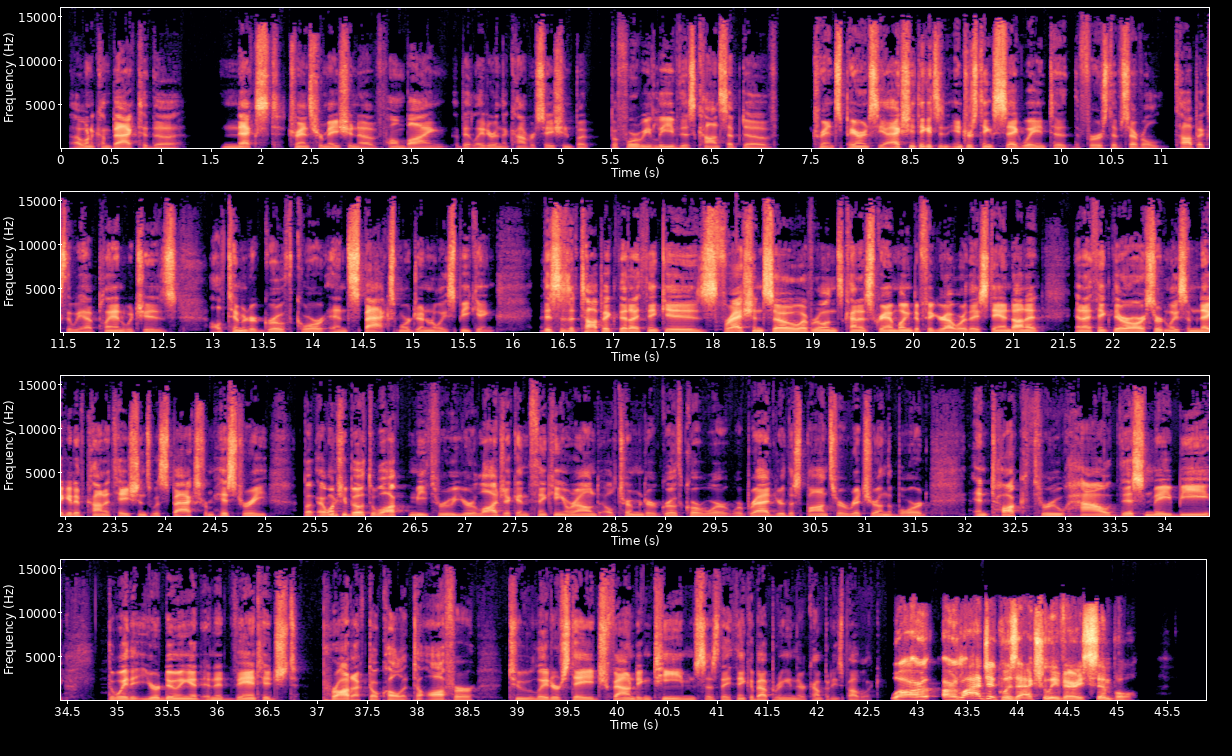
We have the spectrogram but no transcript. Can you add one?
I want to come back to the next transformation of home buying a bit later in the conversation. But before we leave this concept of transparency, I actually think it's an interesting segue into the first of several topics that we have planned, which is Altimeter Growth Corp and SPACs, more generally speaking. This is a topic that I think is fresh. And so everyone's kind of scrambling to figure out where they stand on it. And I think there are certainly some negative connotations with SPACs from history. But I want you both to walk me through your logic and thinking around Altimeter Growth Corp, where, where Brad, you're the sponsor, Rich, you're on the board, and talk through how this may be the way that you're doing it an advantaged product, I'll call it, to offer to later stage founding teams as they think about bringing their companies public? Well, our, our logic was actually very simple.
